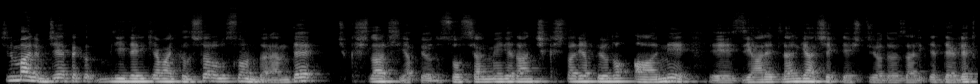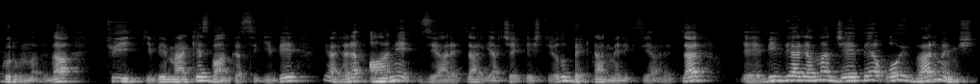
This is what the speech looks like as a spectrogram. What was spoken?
Şimdi malum CHP lideri Kemal Kılıçdaroğlu son dönemde çıkışlar yapıyordu. Sosyal medyadan çıkışlar yapıyordu. Ani e, ziyaretler gerçekleştiriyordu özellikle devlet kurumlarına. TÜİK gibi, Merkez Bankası gibi yerlere ani ziyaretler gerçekleştiriyordu. Beklenmedik ziyaretler. E, bir diğer yandan CHP'ye oy vermemiş.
